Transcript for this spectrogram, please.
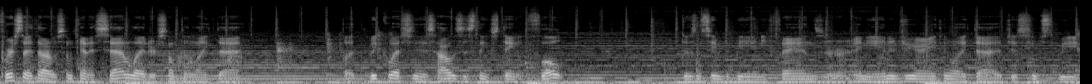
first I thought it was some kind of satellite or something like that. But the big question is, how is this thing staying afloat? doesn't seem to be any fans or any energy or anything like that. It just seems to be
